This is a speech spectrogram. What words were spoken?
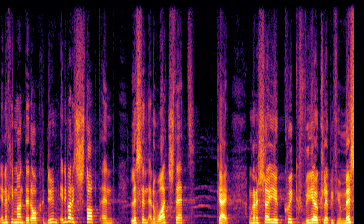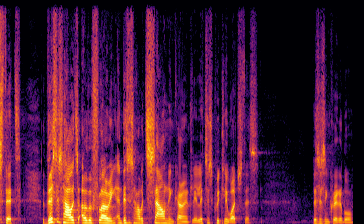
Anybody stopped and listened and watched that? Okay. I'm going to show you a quick video clip if you missed it. This is how it's overflowing and this is how it's sounding currently. Let's just quickly watch this. This is incredible.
